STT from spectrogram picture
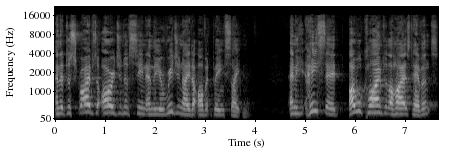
and it describes the origin of sin and the originator of it being Satan. And he, he said, I will climb to the highest heavens,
